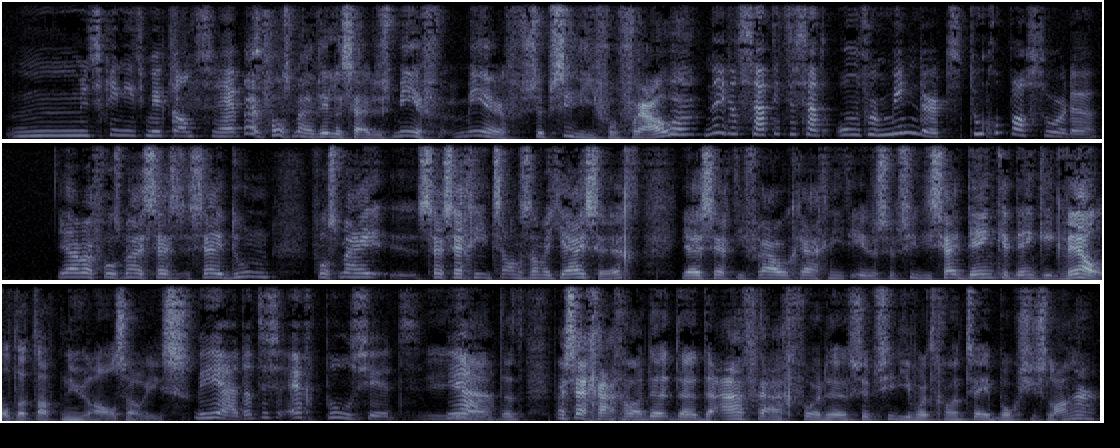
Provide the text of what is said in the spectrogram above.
mm, misschien iets meer kans hebt. Maar volgens mij willen zij dus meer, meer subsidie voor vrouwen. Nee, dat staat niet. Er staat onverminderd toegepast worden. Ja, maar volgens mij, zij, zij doen, volgens mij, zij zeggen iets anders dan wat jij zegt. Jij zegt, die vrouwen krijgen niet eerder subsidie. Zij denken, denk ik wel, dat dat nu al zo is. Maar ja, dat is echt bullshit. Ja, Ja. dat, maar zij gaan gewoon, de, de, de aanvraag voor de subsidie wordt gewoon twee boxjes langer.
